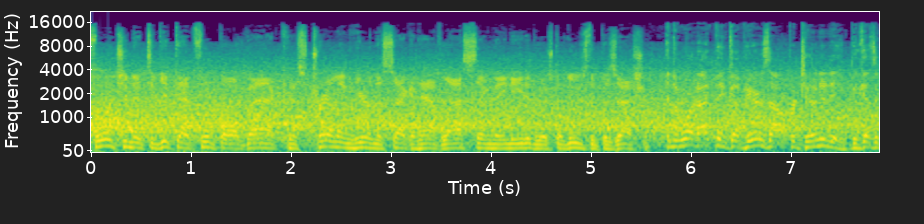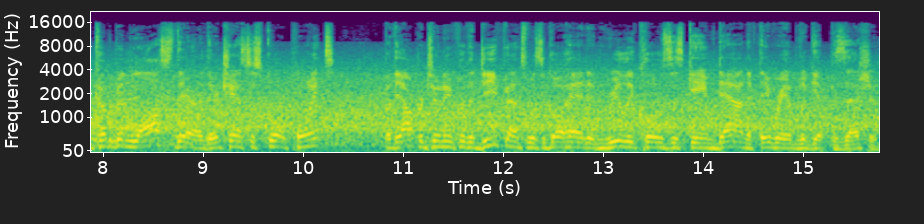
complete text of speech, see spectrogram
Fortunate to get that football back because trailing here in the second half, last thing they needed was to lose the possession. And the word I think of here is opportunity because it could have been lost there, their chance to score points. But the opportunity for the defense was to go ahead and really close this game down if they were able to get possession.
